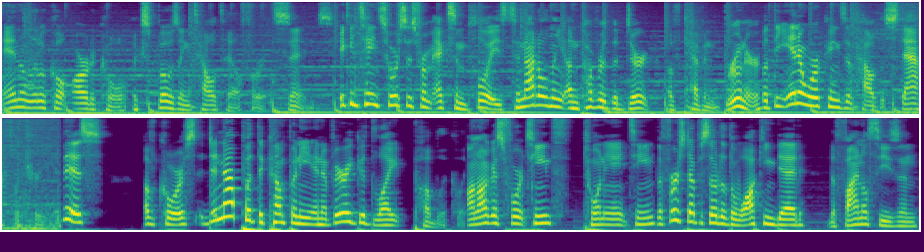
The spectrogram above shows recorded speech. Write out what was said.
analytical article exposing Telltale for its sins. It contained sources from ex-employees to not only uncover the dirt of Kevin Bruner, but the inner workings of how the staff were treated. This of course, did not put the company in a very good light publicly. On August 14th, 2018, the first episode of The Walking Dead, the final season,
